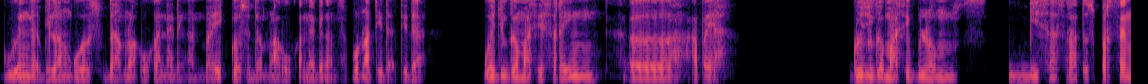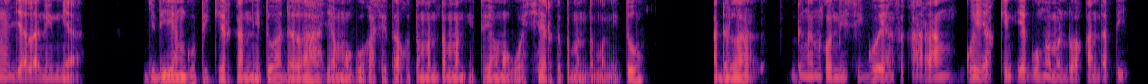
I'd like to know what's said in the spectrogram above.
gue nggak bilang gue sudah melakukannya dengan baik, gue sudah melakukannya dengan sempurna, tidak, tidak. Gue juga masih sering, uh, apa ya, gue juga masih belum bisa 100% ngejalaninnya jadi yang gue pikirkan itu adalah yang mau gue kasih tahu ke teman-teman itu yang mau gue share ke teman-teman itu adalah dengan kondisi gue yang sekarang, gue yakin ya gue nggak mendoakan tapi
